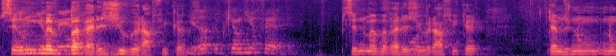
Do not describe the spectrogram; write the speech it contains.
sendo uma férrea. barreira geográfica. Exato, porque é a linha férrea sendo uma barreira geográfica, estamos num, num,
